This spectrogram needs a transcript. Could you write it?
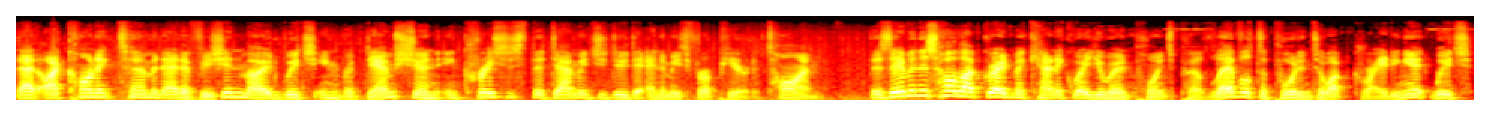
that iconic Terminator Vision mode, which in Redemption increases the damage you do to enemies for a period of time. There's even this whole upgrade mechanic where you earn points per level to put into upgrading it, which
